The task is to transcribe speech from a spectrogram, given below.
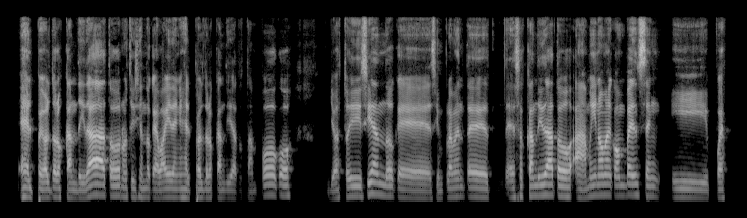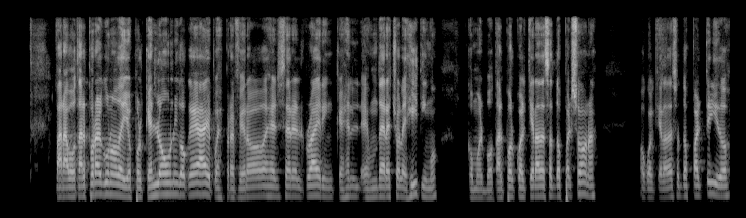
es el peor de los candidatos, no estoy diciendo que Biden es el peor de los candidatos tampoco. Yo estoy diciendo que simplemente esos candidatos a mí no me convencen y pues para votar por alguno de ellos, porque es lo único que hay, pues prefiero ejercer el writing, que es, es un derecho legítimo, como el votar por cualquiera de esas dos personas o cualquiera de esos dos partidos.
